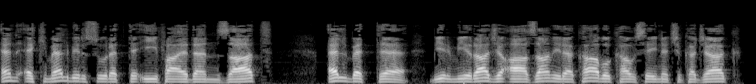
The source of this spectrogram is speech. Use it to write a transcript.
en ekmel bir surette ifa eden zat elbette bir miracı azam ile Kavseyn'e çıkacak,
